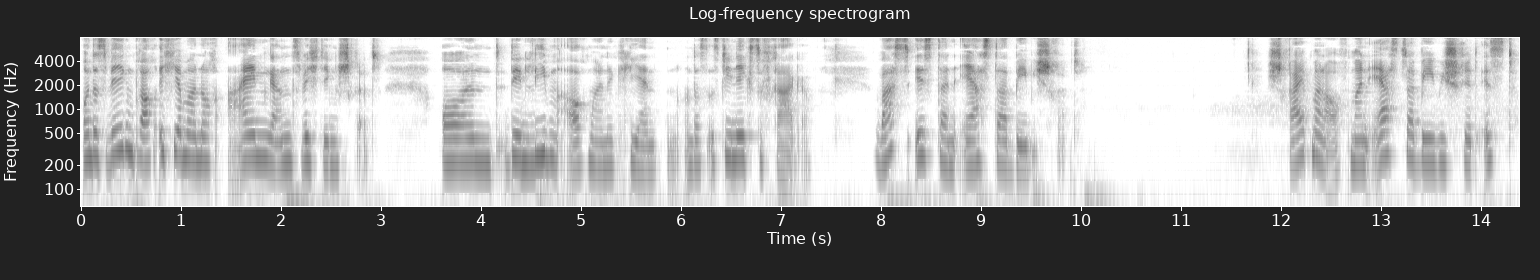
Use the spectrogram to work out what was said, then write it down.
Und deswegen brauche ich immer noch einen ganz wichtigen Schritt. Und den lieben auch meine Klienten. Und das ist die nächste Frage. Was ist dein erster Babyschritt? Schreib mal auf, mein erster Babyschritt ist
